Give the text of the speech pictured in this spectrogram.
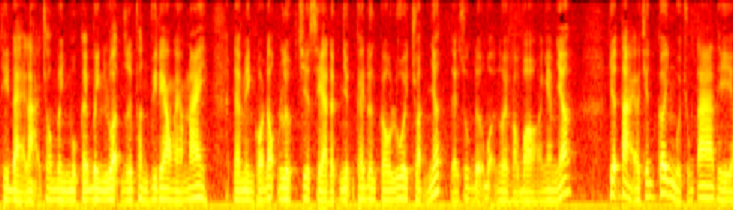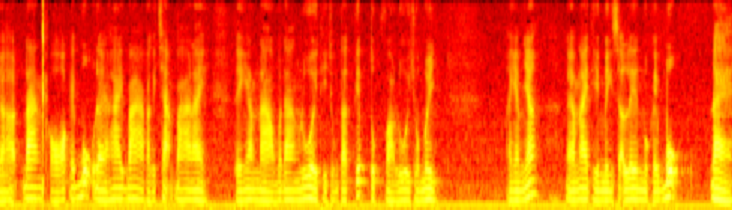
thì để lại cho mình một cái bình luận dưới phần video ngày hôm nay để mình có động lực chia sẻ được những cái đường cầu lui chuẩn nhất để giúp đỡ mọi người vào bờ anh em nhé. Hiện tại ở trên kênh của chúng ta thì à, đang có cái bộ đề 23 và cái chạm 3 này. Thì anh em nào mà đang nuôi thì chúng ta tiếp tục vào nuôi cho mình. Anh em nhé. Ngày hôm nay thì mình sẽ lên một cái bộ đề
